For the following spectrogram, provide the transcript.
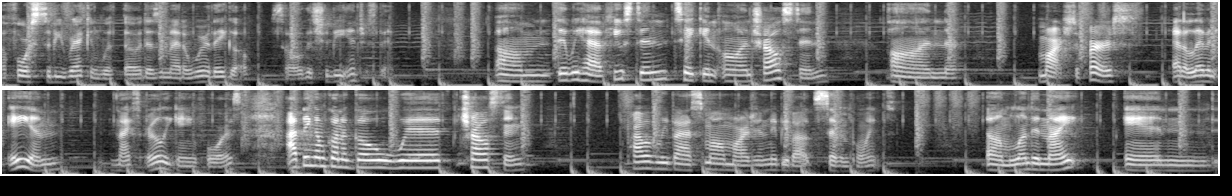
a force to be reckoned with, though. It doesn't matter where they go. So, this should be interesting. Um, then we have Houston taking on Charleston on March the 1st at 11 a.m. Nice early game for us. I think I'm going to go with Charleston, probably by a small margin, maybe about seven points. Um, London Knight and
